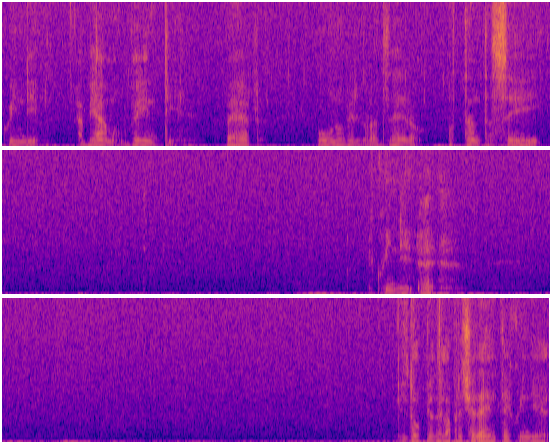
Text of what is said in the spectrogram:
Quindi abbiamo 20 per 1,0 86 e quindi è il doppio della precedente quindi è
